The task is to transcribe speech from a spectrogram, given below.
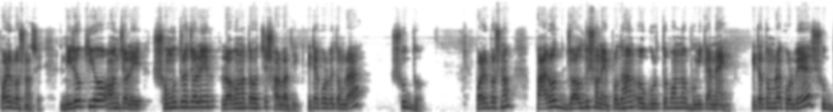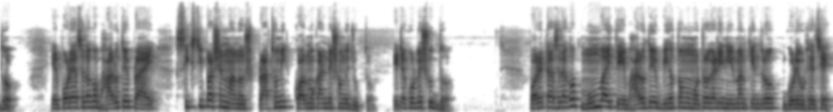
পরের প্রশ্ন আছে, নিরক্ষীয় অঞ্চলে সমুদ্র জলের লবণতা হচ্ছে সর্বাধিক, এটা করবে তোমরা শুদ্ধ। পরের প্রশ্ন, পারদ জল দূষণে প্রধান ও গুরুত্বপূর্ণ ভূমিকা নেয়। এটা তোমরা করবে শুদ্ধ। এরপরে আছে দেখো, ভারতে প্রায় সিক্সটি পার্সেন্ট মানুষ প্রাথমিক কর্মকাণ্ডের সঙ্গে যুক্ত। এটা করবে শুদ্ধ। পরেরটা আছে দেখো, মুম্বাইতে ভারতের বৃহত্তম মোটর গাড়ি নির্মাণ কেন্দ্র গড়ে উঠেছে।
